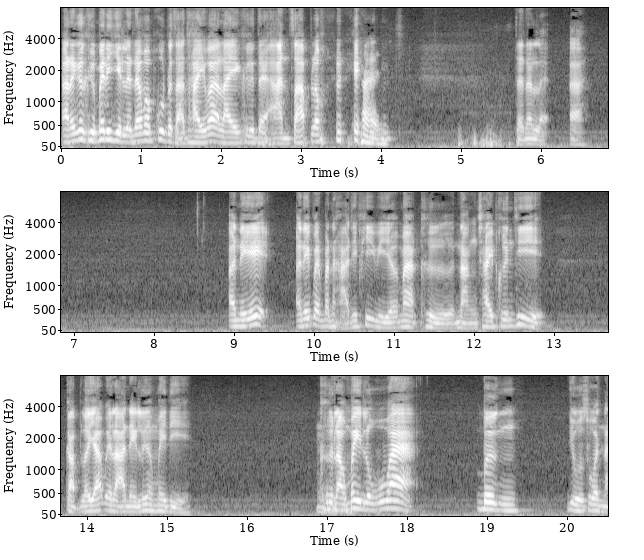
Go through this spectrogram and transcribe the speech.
อันนั้นก็คือไม่ได้ยินเลยนะว่าพูดภาษาไทยว่าอะไรคือแต่อ่านซับแล้วใช่แต่นั่นแหละ อะ อันนี้อันนี้เป็นปัญหาที่พี่มีเยอะมาก คือหนังใช้พื้นที่กับระยะเวลาในเรื่องไม่ดี คือเราไม่รู้ว่าบึงอยู่ส่วนไหน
